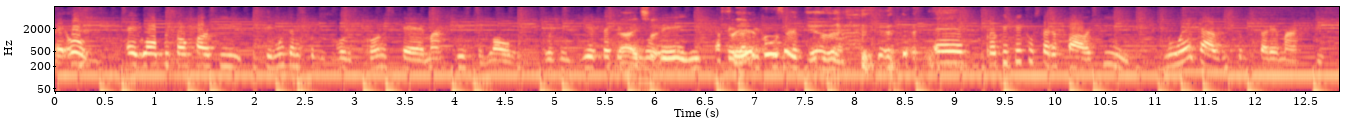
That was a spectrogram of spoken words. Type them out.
é, oh, é igual o pessoal fala que tem muita música dos Rolling Stones que é machista, igual hoje em dia até que ah, isso ver isso. Apesar isso aí, com certeza. É, para o que, que os caras falam aqui, não é que a música dos caras é machista.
